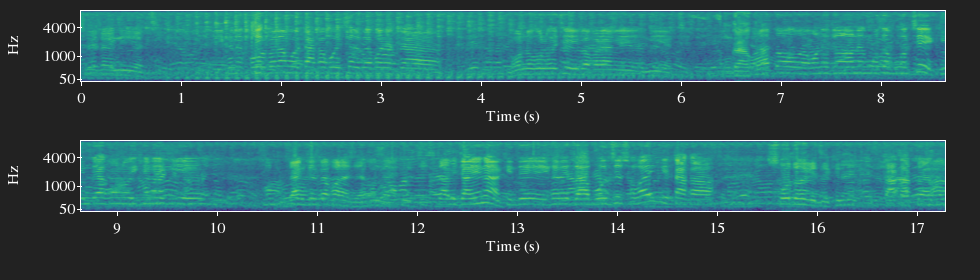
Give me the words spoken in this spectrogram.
ছেলেটাকে নিয়ে যাচ্ছি। এখানে খবর পেলাম ওই টাকা পয়সার ব্যাপারে একটা গন্ডগোল হয়েছে এই ব্যাপারে আমি নিয়ে যাচ্ছি। ওরা তো অনেকজন অনেক মতো বলছে কিন্তু এখন ওইখানে গিয়ে ব্যাংকের ব্যাপার আছে। এখন আমি জানি না কিন্তু এখানে যা বলছে সবাই যে টাকা শোধ হয়ে গেছে কিন্তু টাকা তো এখন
